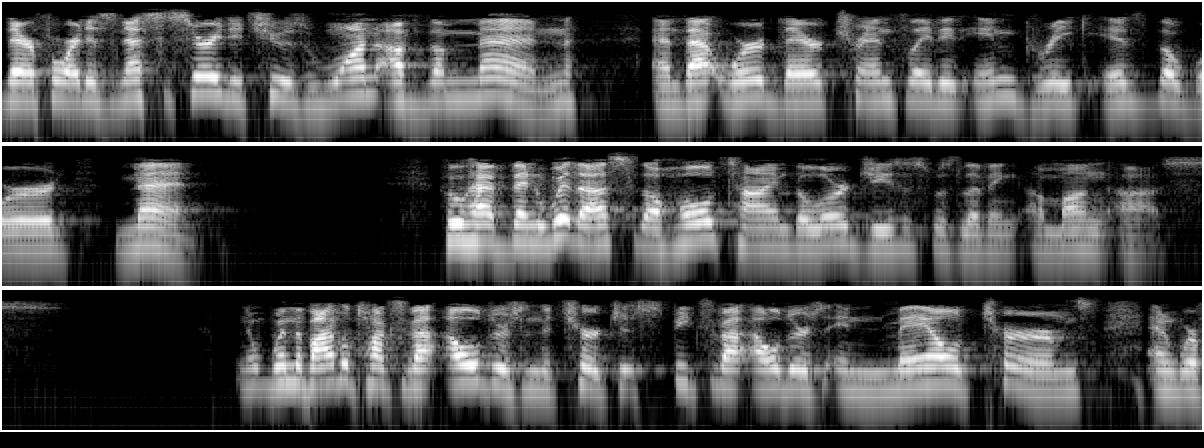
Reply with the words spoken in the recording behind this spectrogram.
Therefore, it is necessary to choose one of the men, and that word there translated in Greek is the word men, who have been with us the whole time the Lord Jesus was living among us. When the Bible talks about elders in the church, it speaks about elders in male terms, and we're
